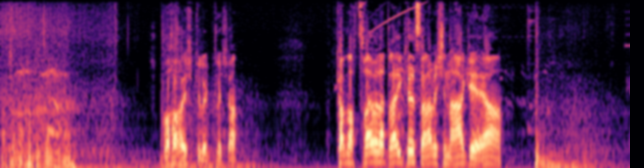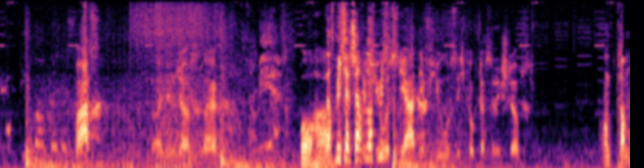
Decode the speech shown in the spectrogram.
Warte, noch kommt jetzt einer, ne? Boah, ich glücklicher. Ich hab noch zwei oder drei Kills, dann habe ich einen AGR. Was? So ein Ninja-Style. Oha. Lass mich jetzt schaffen, lass mich. Ja, Diffuse. Ich guck, dass du nicht stirbst. Und komm,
